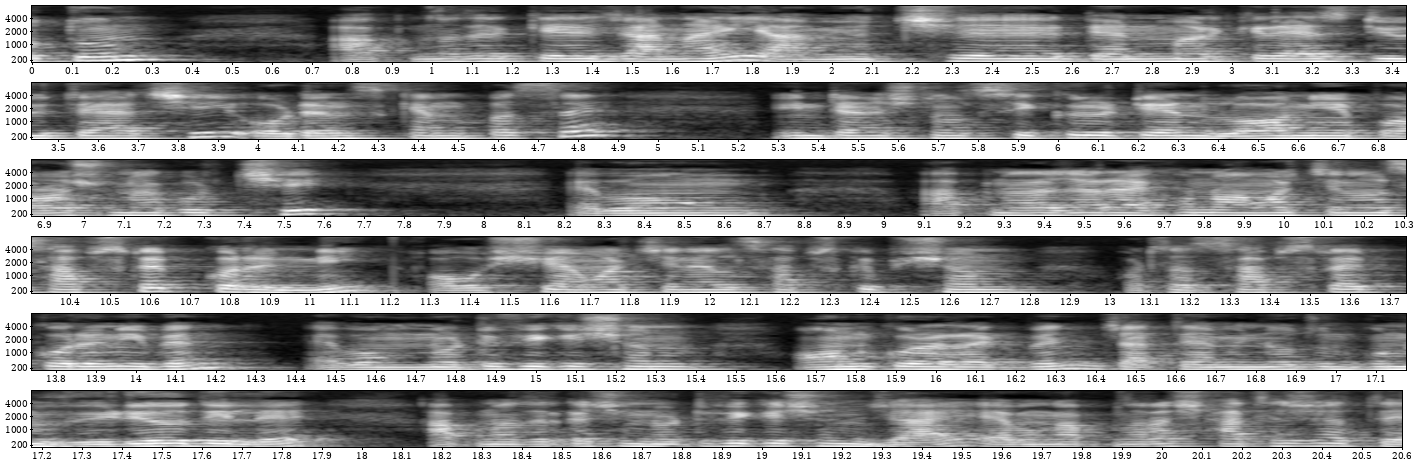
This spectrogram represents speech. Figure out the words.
নতুন আপনাদেরকে জানাই, আমি হচ্ছে ডেনমার্কের এসডিউতে আছি, ওডেন্স ক্যাম্পাসে, ইন্টারন্যাশনাল সিকিউরিটি অ্যান্ড ল নিয়ে পড়াশোনা করছি। এবং আপনারা যারা এখনও আমার চ্যানেল সাবস্ক্রাইব করেননি, অবশ্যই আমার চ্যানেল সাবস্ক্রিপশন, অর্থাৎ সাবস্ক্রাইব করে নেবেন এবং নোটিফিকেশন অন করে রাখবেন, যাতে আমি নতুন কোনো ভিডিও দিলে আপনাদের কাছে নোটিফিকেশন যায় এবং আপনারা সাথে সাথে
